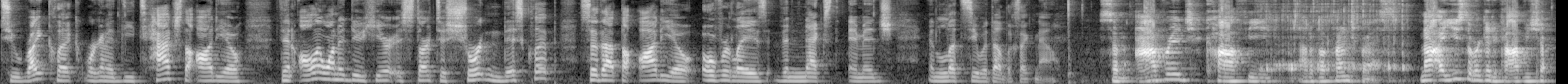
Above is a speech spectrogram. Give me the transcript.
to right click, we're gonna detach the audio, then all I wanna do here is start to shorten this clip so that the audio overlays the next image, and let's see what that looks like now. Some average coffee out of a French press. Now, I used to work at a coffee shop.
